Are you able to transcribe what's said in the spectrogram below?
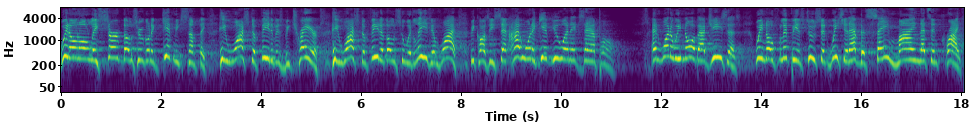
We don't only serve those who are going to give me something. He washed the feet of his betrayer. He washed the feet of those who would leave him. Why? Because he said, I want to give you an example. And what do we know about Jesus? We know Philippians 2 said we should have the same mind that's in Christ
